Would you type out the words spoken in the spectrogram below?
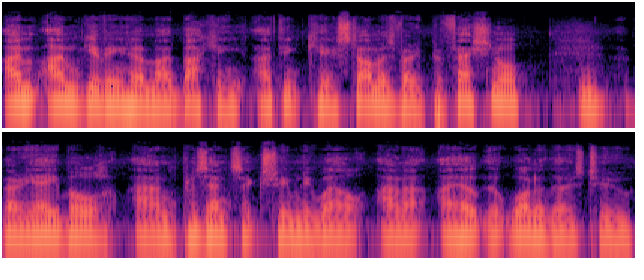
I'm I'm giving her my backing. I think Keir Starmer is very professional, mm. very able, and presents extremely well. And I, I hope that one of those two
